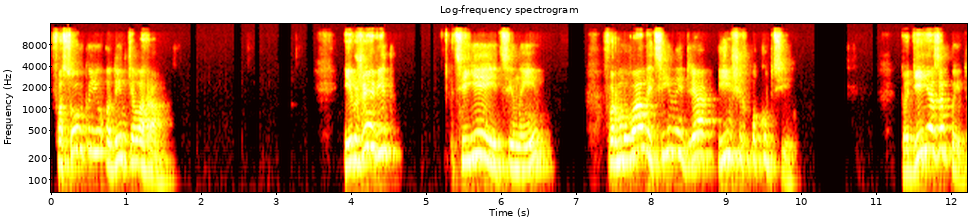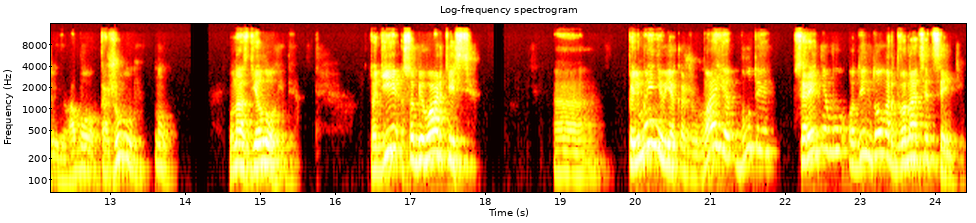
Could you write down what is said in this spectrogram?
фасовкою 1 кілограм. І вже від цієї ціни формували ціни для інших покупців. Тоді я запитую або кажу: ну, у нас діалог іде. Тоді собівартість е, пельменів, я кажу, має бути в середньому 1 долар 12 центів.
